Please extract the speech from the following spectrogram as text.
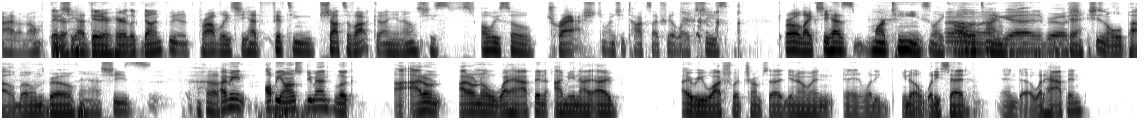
I don't know. Did her, she had did her hair look done? probably she had 15 shots of vodka you know she's always so trashed when she talks i feel like she's bro like she has martinis like all the time Oh god, bro. Okay. She's an old pile of bones, bro. yeah she's uh, I mean, I'll be honest with you, man. Look, I, I don't, I don't know what happened. I mean, I, I, I rewatched what Trump said, you know, and and what he, you know, what he said and uh, what happened.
